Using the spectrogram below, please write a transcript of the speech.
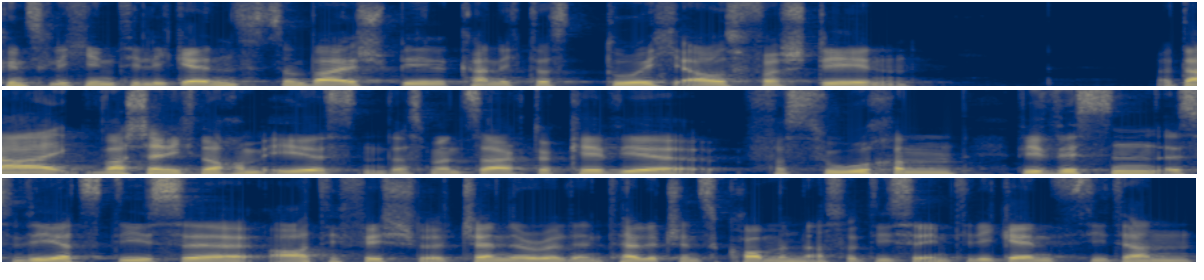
künstliche Intelligenz zum Beispiel, kann ich das durchaus verstehen. Da wahrscheinlich noch am ehesten, dass man sagt, okay, wir versuchen, wir wissen, es wird diese Artificial General Intelligence kommen, also diese Intelligenz, die dann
